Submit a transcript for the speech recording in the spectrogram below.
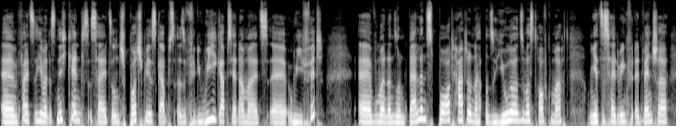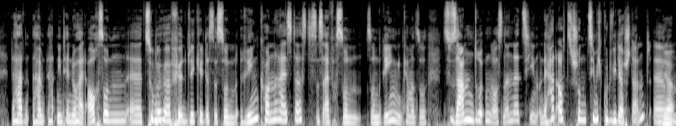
Ähm, falls jemand es nicht kennt, das ist halt so ein Sportspiel. Es gab also für die Wii gab es ja damals äh, Wii Fit, äh, wo man dann so ein Balance Board hatte und da hat man so Yoga und sowas drauf gemacht. Und jetzt ist halt Ring Fit Adventure, da hat, hat, hat Nintendo halt auch so ein äh, Zubehör für entwickelt. Das ist so ein Ringcon heißt das. Das ist einfach so ein, so ein Ring, den kann man so zusammendrücken, auseinanderziehen. Und der hat auch schon ziemlich gut Widerstand. Ähm, Ja.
